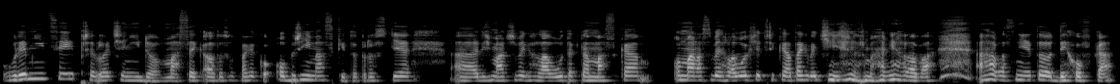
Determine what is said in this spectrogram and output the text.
hudebníci převlečení do masek, ale to jsou fakt jako obří masky. To prostě, uh, když má člověk hlavu, tak ta maska On má na sobě hlavu ještě třikrát tak větší než normálně hlava. A vlastně je to dechovka,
